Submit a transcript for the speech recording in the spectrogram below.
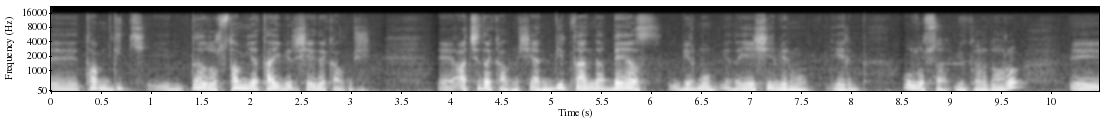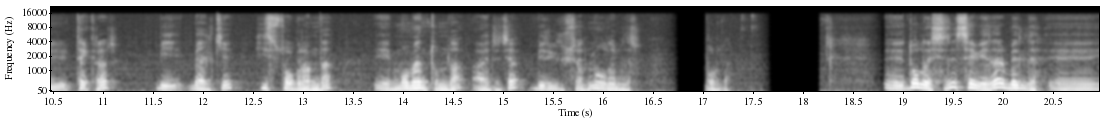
e, tam dik, daha doğrusu tam yatay bir şeyde kalmış. E, açıda kalmış. Yani bir tane daha beyaz bir mum ya da yeşil bir mum diyelim olursa yukarı doğru e, tekrar bir belki histogramda e, momentumda ayrıca bir yükselme olabilir burada. E, dolayısıyla seviyeler belli. E,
